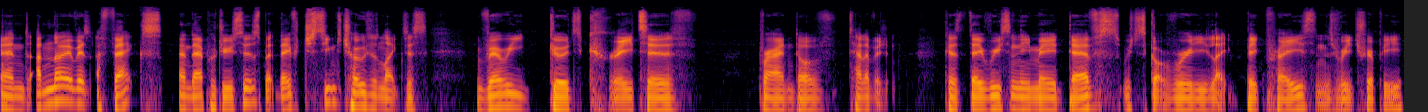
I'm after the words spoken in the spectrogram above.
And I don't know if it's FX and their producers, but they've seemed to chosen like this very good creative brand of television because they recently made Devs, which has got really like big praise and is really trippy.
